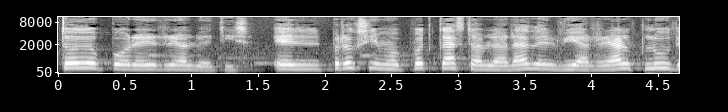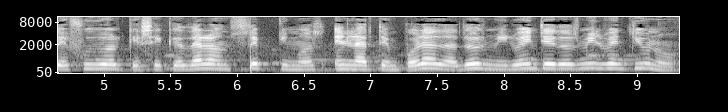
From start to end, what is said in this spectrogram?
todo por el Real Betis. El próximo podcast hablará del Villarreal Club de Fútbol que se quedaron séptimos en la temporada 2020-2021.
